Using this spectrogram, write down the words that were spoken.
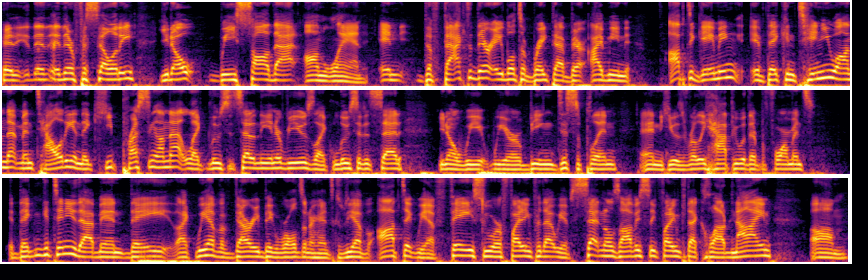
in, in- in their facility you know we saw that on LAN and the fact that they're able to break that bear i mean optic gaming if they continue on that mentality and they keep pressing on that like lucid said in the interviews like lucid has said you know we we are being disciplined and he was really happy with their performance if they can continue that, man, they like we have a very big worlds in our hands because we have Optic, we have FaZe who are fighting for that, we have Sentinels obviously fighting for that Cloud Nine. Um,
